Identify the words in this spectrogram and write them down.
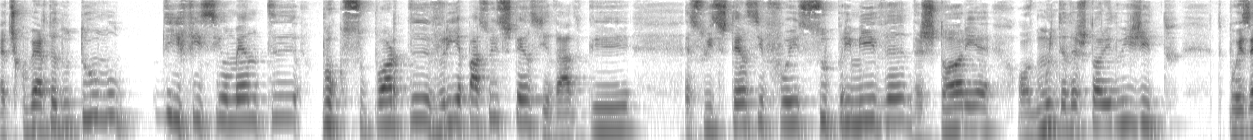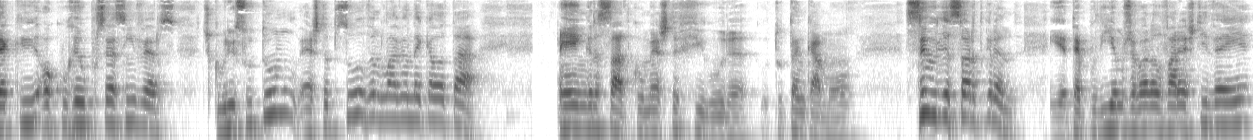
a descoberta do túmulo, dificilmente pouco suporte viria para a sua existência, dado que a sua existência foi suprimida da história ou de muita da história do Egito. Depois é que ocorreu o processo inverso. Descobriu-se o túmulo, esta pessoa, vamos lá ver onde é que ela está. É engraçado como esta figura, o Tutankhamon, saiu-lhe a sorte grande. E até podíamos agora levar esta ideia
